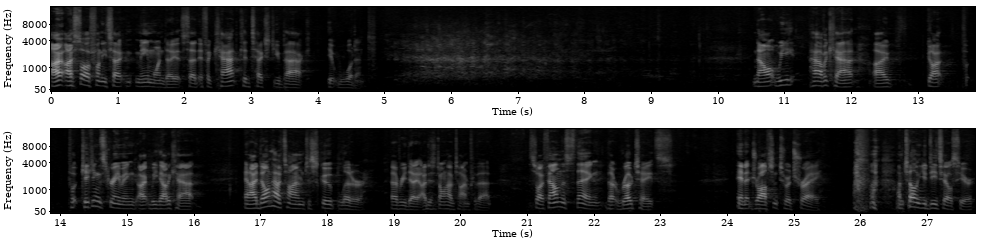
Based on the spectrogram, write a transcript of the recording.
I, I saw a funny te- meme one day. It said, if a cat could text you back, it wouldn't. now, we have a cat. I got put, kicking and screaming, I, we got a cat. And I don't have time to scoop litter every day. I just don't have time for that. So I found this thing that rotates and it drops into a tray. I'm telling you details here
